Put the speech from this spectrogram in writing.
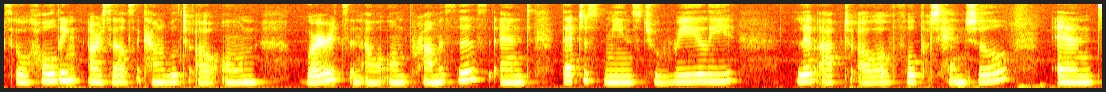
So holding ourselves accountable to our own words and our own promises. And that just means to really live up to our full potential and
